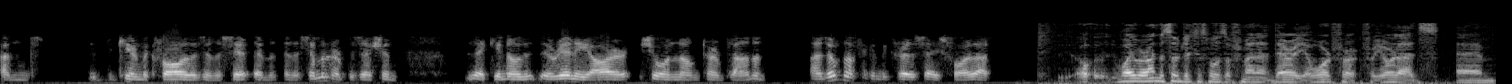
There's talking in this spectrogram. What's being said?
and Kieran McFall is in a in, in a similar position. Like you know, they really are showing long term planning. I don't know if they can be criticised for that. Oh, while we're on the subject, I suppose, of Fermanagh and Derry, award for, for your lads. Um,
